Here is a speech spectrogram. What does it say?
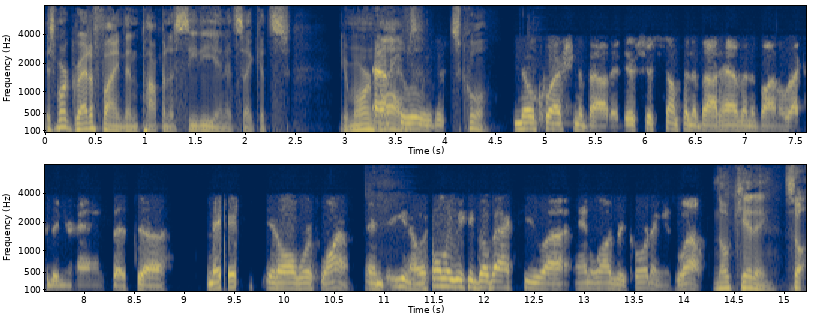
It's more gratifying than popping a CD in. It's like it's you're more involved. Absolutely. It's cool. No question about it. There's just something about having a vinyl record in your hands that uh, makes it all worthwhile. And you know, if only we could go back to uh, analog recording as well. No kidding. So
